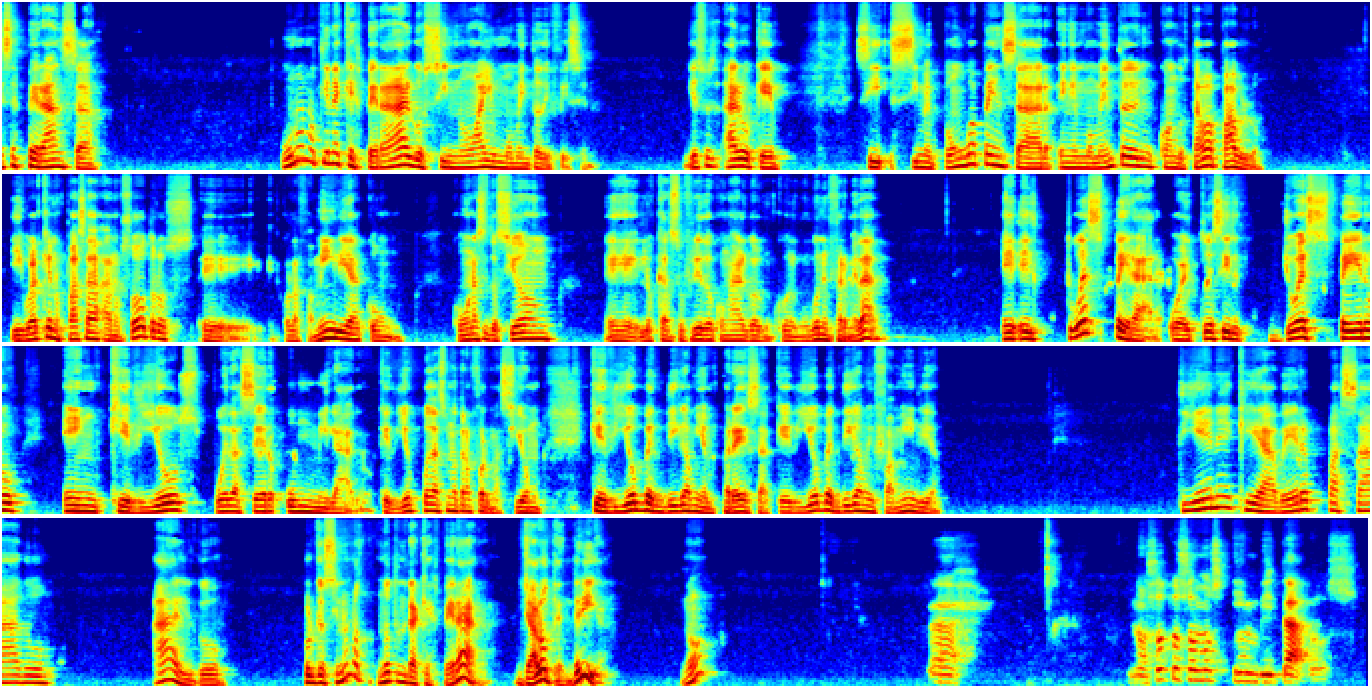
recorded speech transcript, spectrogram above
esa esperanza, uno no tiene que esperar algo si no hay un momento difícil. Y eso es algo que, si, si me pongo a pensar en el momento en cuando estaba Pablo, igual que nos pasa a nosotros, eh, con la familia, con, una situación, eh, los que han sufrido con algo, con alguna enfermedad. El, tú esperar o el tú decir, yo espero en que Dios pueda hacer un milagro, que Dios pueda hacer una transformación, que Dios bendiga mi empresa, que Dios bendiga mi familia. Tiene que haber pasado algo porque si no, no, tendrá que esperar, ya lo tendría, ¿no? Ah, nosotros somos invitados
